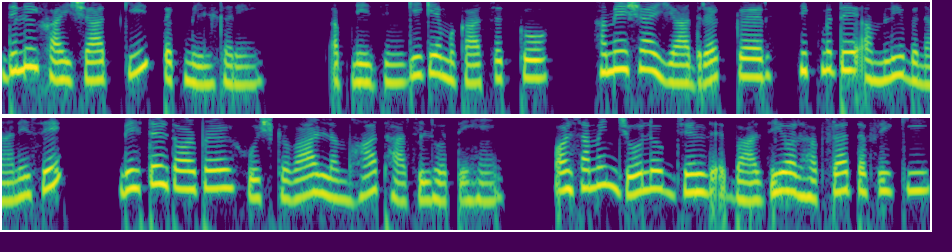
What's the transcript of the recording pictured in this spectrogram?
دلی خواہشات کی تکمیل کریں۔ اپنی زندگی کے مقاصد کو ہمیشہ یاد رکھ کر حکمت عملی بنانے سے بہتر طور پر خوشگوار لمحات حاصل ہوتے ہیں۔ اور سمن جو لوگ جلد بازی اور حفرہ تفریح کی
